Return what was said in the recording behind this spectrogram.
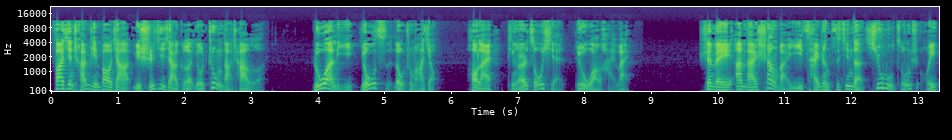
发现产品报价与实际价格有重大差额，卢万里由此露出马脚，后来铤而走险流亡海外。身为安排上百亿财政资金的修路总指挥，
